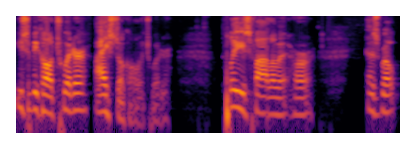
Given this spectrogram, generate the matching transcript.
used to be called Twitter. I still call it Twitter. Please follow it, her as well.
